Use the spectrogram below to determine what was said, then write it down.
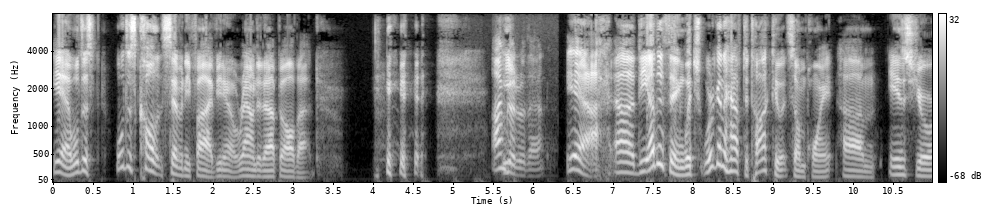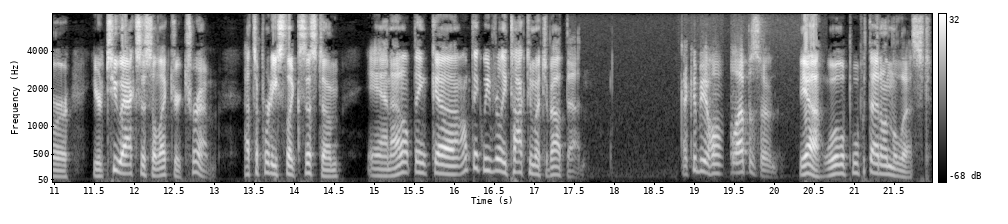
Yeah, we'll just we'll just call it 75, you know, round it up, all that. I'm good with that. Yeah. Uh, the other thing, which we're going to have to talk to at some point, um, is your your two axis electric trim. That's a pretty slick system, and I don't think uh, I don't think we've really talked too much about that. That could be a whole episode. Yeah, we'll we'll put that on the list.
